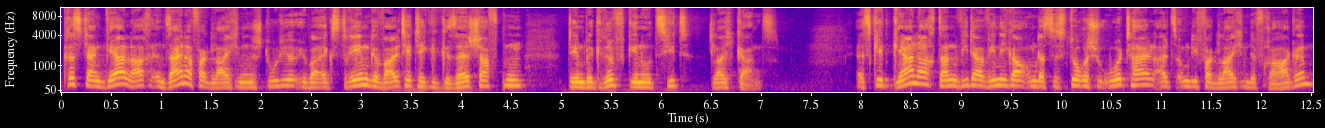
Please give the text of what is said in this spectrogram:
Christian Gerlach in seiner vergleichenden Studie über extrem gewalttätige Gesellschaften den Begriff Genozid gleich ganz. Es geht Gernach dann wieder weniger um das historische Urteil als um die vergleichende Frage,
